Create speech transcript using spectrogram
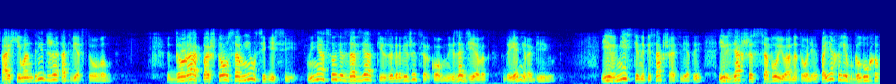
Архимандрит же ответствовал: "Дурак, по что усомнился еси? Меня судят за взятки, за грабежи церковные, за девок, да я не робею" и вместе написавши ответы и взявши с собою Анатолия, поехали в Глухов,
